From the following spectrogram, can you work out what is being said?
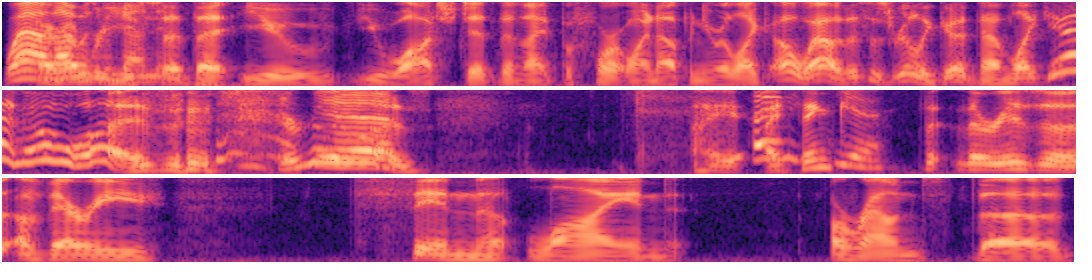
wow, I that was remember you said that you you watched it the night before it went up, and you were like, "Oh wow, this is really good." And I'm like, "Yeah, no, it was. it really Yeah. was." I I, think yeah. th- there is a, a very thin line around the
